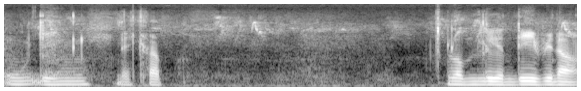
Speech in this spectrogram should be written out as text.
อุ้งอิงนะครับ ลมเรือนดีพี่น้อง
